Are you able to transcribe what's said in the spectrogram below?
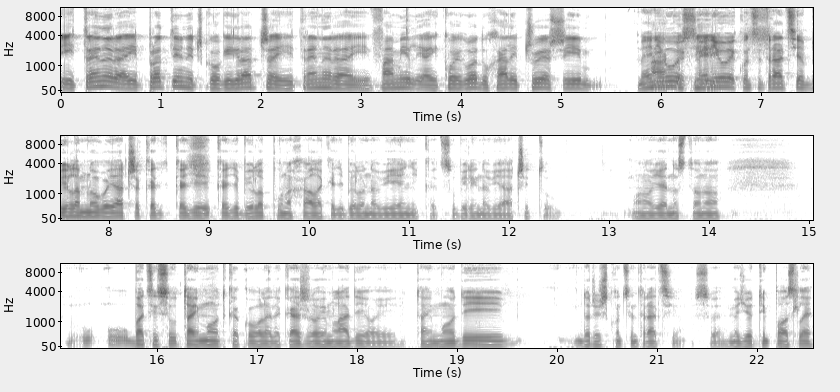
i trenera i protivničkog igrača i trenera i familija i koje god u hali čuješ i Meni uvek, si... meni uvek koncentracija bila mnogo jača kad, kad, je, kad je bila puna hala, kad je bilo navijenje, kad su bili navijači tu. Ono, jednostavno, u- ubacim se u taj mod, kako vole da kaže ovi mladi, ovaj, taj mod i držiš koncentraciju sve. Međutim, posle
